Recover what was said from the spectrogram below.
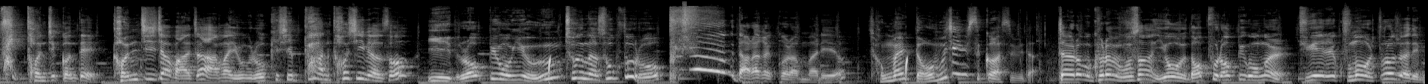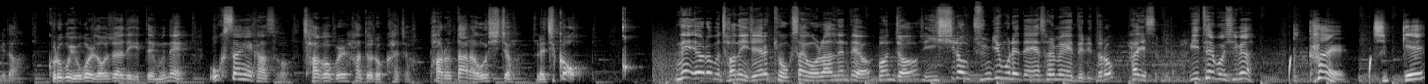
휙 던질 건데 던지자마자 아마 요 로켓이 팡 터지면서 이 럭비공이 엄청난 속도로 푸 날아갈 거란 말이에요. 정말 너무 재밌을 것 같습니다. 자 여러분 그러면 우선 요 너프 럭비공을 뒤에를 구멍을 뚫어줘야 됩니다. 그리고 요걸 넣어줘야 되기 때문에 옥상에 가서 작업을 하도록 하죠. 바로 따라오시죠. 렛츠고! 네 여러분 저는 이제 이렇게 옥상에 올라왔는데요 먼저 이 실험 준비물에 대해 설명해 드리도록 하겠습니다 밑에 보시면 칼, 집게,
